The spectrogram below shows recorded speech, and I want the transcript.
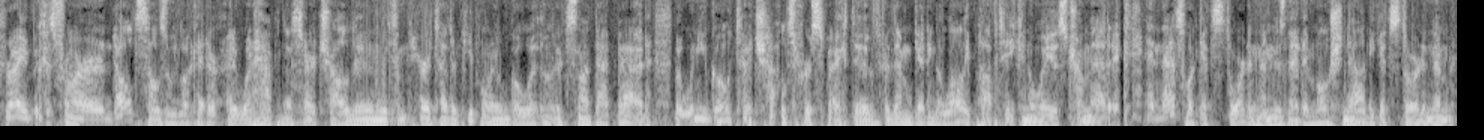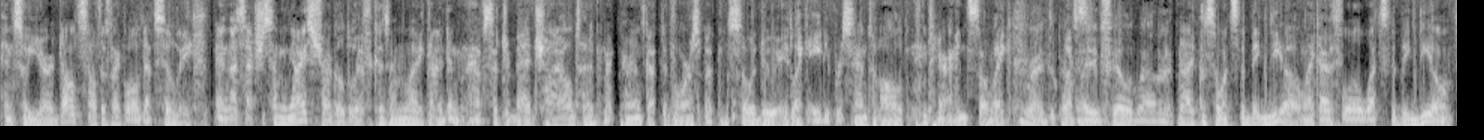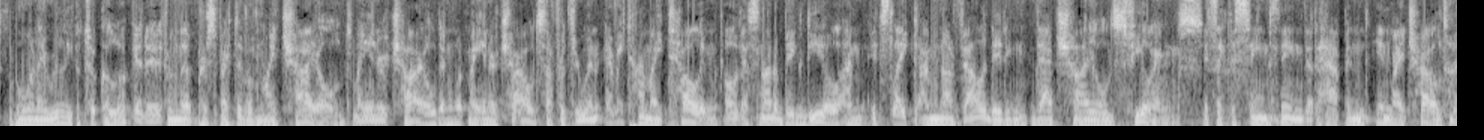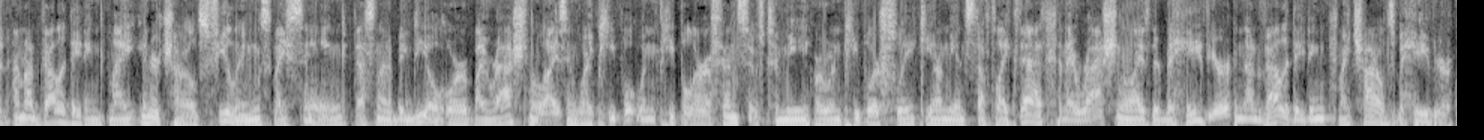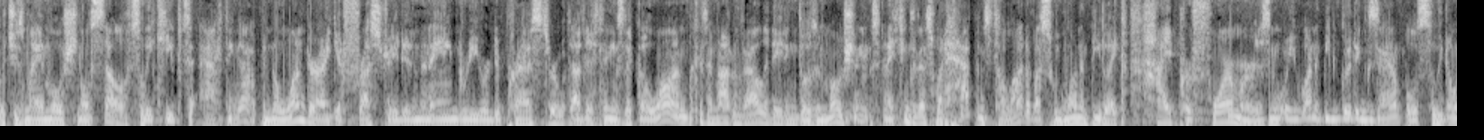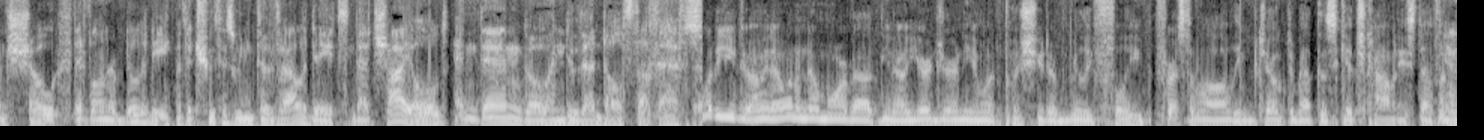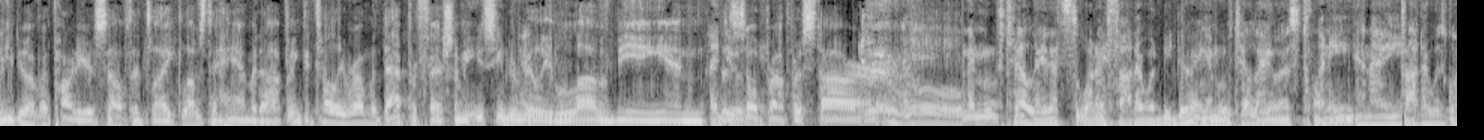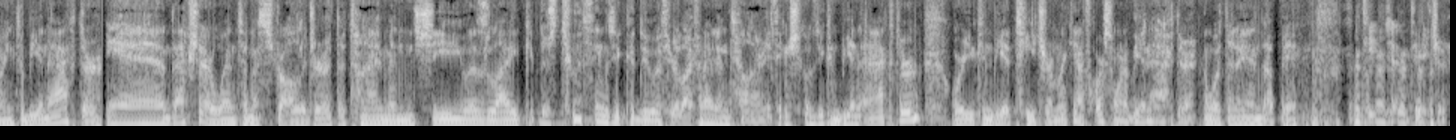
Right, because from our adult selves, we look at, our, at what happened to us in our childhood and we compare it to other people and we go, well, it's not that bad. But when you go to a child's perspective, for them getting a lollipop taken away is traumatic. And that's what gets stored in them, is that emotionality gets stored in them. And so your adult self is like, well, that's silly. And that's actually something I struggled with because I'm like, I didn't have such a bad childhood. My parents got divorced, but so do like 80% of all parents. So, like, Right, depends how you feel about it. like, so what's the big deal? Like, I thought, well, what's the big deal? But when I really took a look at it from the perspective of my child, my inner child, and what my inner child suffered through, and every time I tell him, oh, that's not a big deal, I'm, it's like I'm not validating that child's feelings. It's like the same thing that happened in my childhood. I'm not validating my inner child's feelings by saying that's not a big deal, or by rationalizing why people, when people are offensive to me, or when people are flaky on me and stuff like that, and I rationalize their behavior and not validating my child's behavior, which is my emotional So he keeps acting up. And no wonder I get frustrated and angry or depressed or with other things that go on because I'm not validating those emotions. And I think that that's what happens to a lot of us. We want to be like high performers and we want to be good examples so we don't show that vulnerability. But the truth is we need to validate that child and then go and do the adult stuff after. So what do you do? I mean, I want to know more about, you know, your journey and what pushed you to really fully, first of all, you joked about the sketch comedy stuff. I Yeah. mean, you do have a part of yourself that's like loves to ham it up and can totally run with that profession. I mean, you seem to really love being in I the do. soap opera star role. When I moved to LA, that's what I thought I would be doing. I moved to LA when I was 20 and I thought I was going to be an actor. And actually, I went to an astrologer at the time and she was like, There's two things you could do with your life. And I didn't tell her anything. She goes, You can be an actor or you can be a teacher. I'm like, Yeah, of course I want to be an actor. And what did I end up being? Teacher. teacher.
